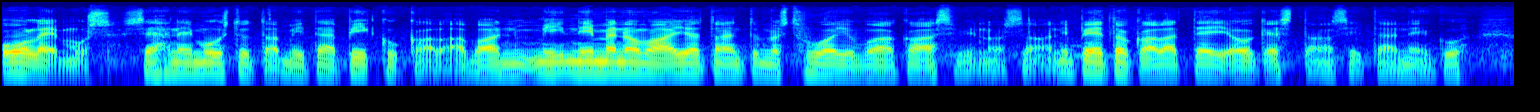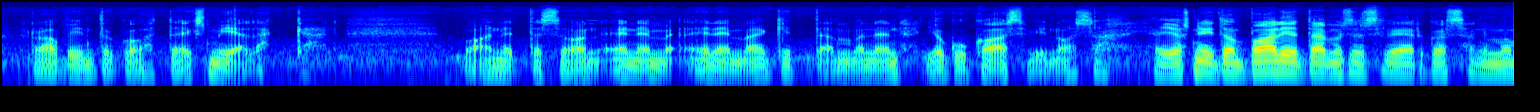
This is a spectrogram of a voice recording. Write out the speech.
olemus. Sehän ei muistuta mitään pikkukalaa, vaan nimenomaan jotain tämmöistä huojuvaa kasvinosaa. Niin petokalat ei oikeastaan sitä niin kuin ravintokohteeksi mieläkään vaan että se on enemmän, enemmänkin tämmöinen joku kasvinosa. Ja jos niitä on paljon tämmöisessä verkossa, niin mä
